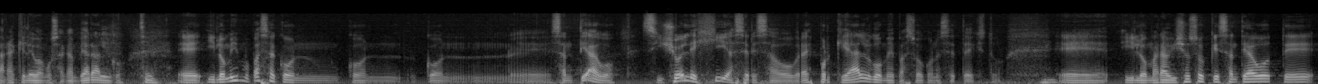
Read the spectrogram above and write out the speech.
¿Para qué le vamos a cambiar algo? Sí. Eh, y lo mismo pasa con, con- con, eh, Santiago. Si yo elegí hacer esa obra es porque algo me pasó con ese texto. Eh, y lo maravilloso que Santiago te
